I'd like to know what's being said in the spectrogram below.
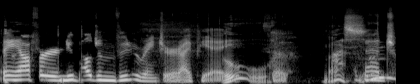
They offer New Belgium Voodoo Ranger IPA. Ooh, So nice. not bad.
